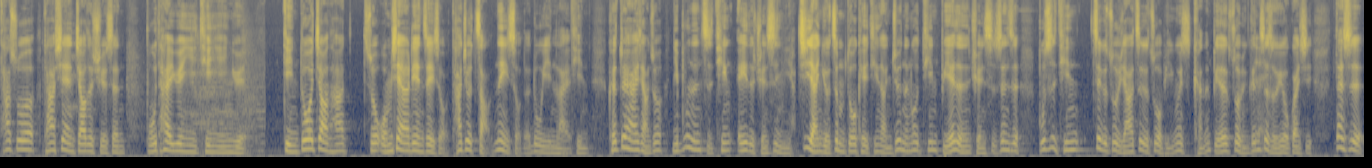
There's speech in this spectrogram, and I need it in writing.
他说他现在教的学生不太愿意听音乐，顶多叫他。说我们现在要练这首，他就找那首的录音来听。可是对他来讲，说你不能只听 A 的诠释，你既然有这么多可以听到，你就能够听别人的诠释，甚至不是听这个作曲家这个作品，因为可能别的作品跟这首也有关系。但是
